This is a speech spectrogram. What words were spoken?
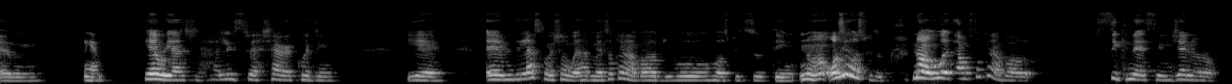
um Yeah. Here we are, at least we're share recording. Yeah. Um the last question we're having, we're talking about the whole hospital thing. No, was it hospital? No, wait, I was talking about sickness in general.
